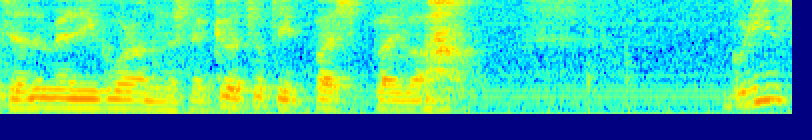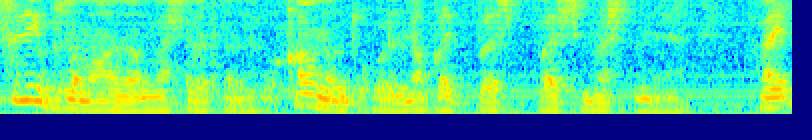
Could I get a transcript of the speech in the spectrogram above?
生のメリーゴーランドでした今日はちょっといっぱい失敗が。グリーンスリーブ様はまだマシだったんですけどカムのところでなんかいっぱい失敗しましたね。はい。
